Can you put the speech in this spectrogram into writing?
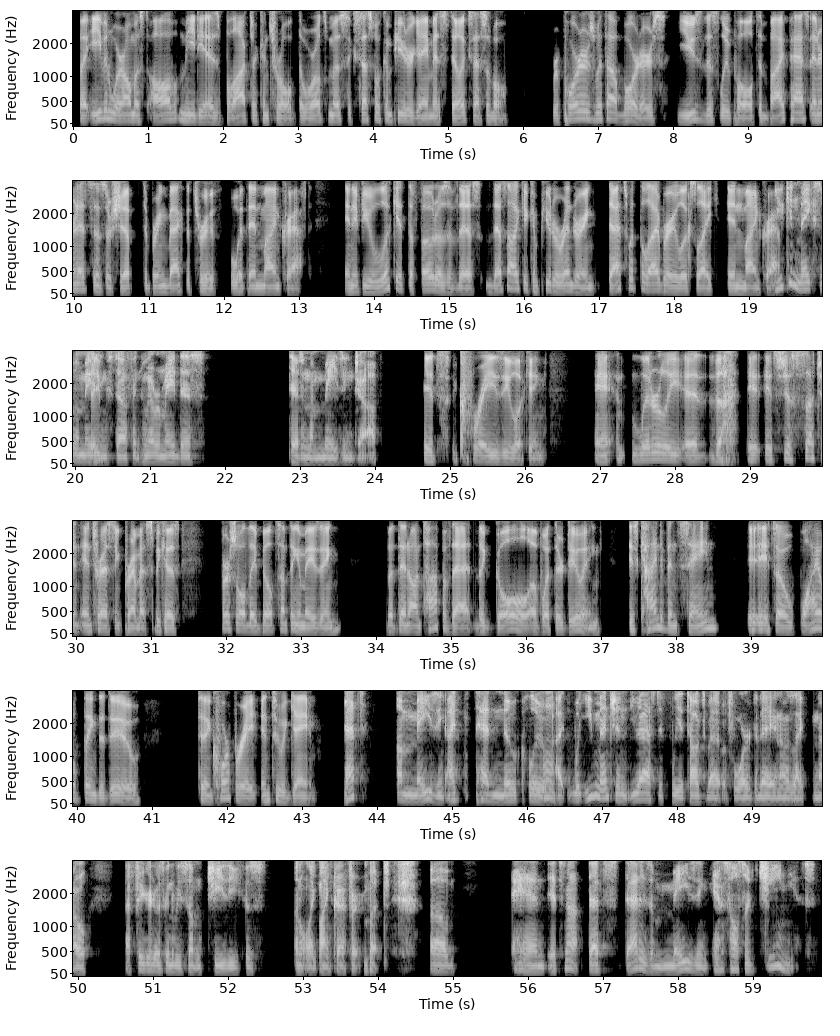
But even where almost all media is blocked or controlled, the world's most successful computer game is still accessible. Reporters Without Borders use this loophole to bypass internet censorship to bring back the truth within Minecraft. And if you look at the photos of this, that's not like a computer rendering. That's what the library looks like in Minecraft. You can make some amazing stuff, and whoever made this did an amazing job. it's crazy looking and literally it, the it, it's just such an interesting premise because first of all they built something amazing but then on top of that the goal of what they're doing is kind of insane it's a wild thing to do to incorporate into a game That's amazing. I had no clue. Hmm. I, what you mentioned, you asked if we had talked about it before today, and I was like, no. I figured it was going to be something cheesy because I don't like Minecraft very much. Um, and it's not. That's that is amazing, and it's also genius.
